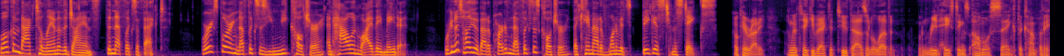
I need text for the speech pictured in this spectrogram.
Welcome back to Land of the Giants, the Netflix effect. We're exploring Netflix's unique culture and how and why they made it. We're going to tell you about a part of Netflix's culture that came out of one of its biggest mistakes. Okay, Roddy, I'm going to take you back to 2011 when Reed Hastings almost sank the company.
